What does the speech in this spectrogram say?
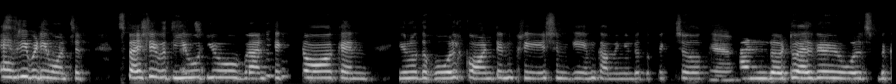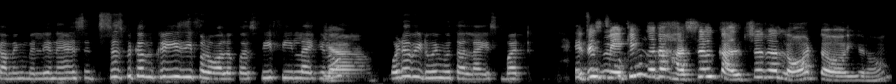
Everybody wants it, especially with YouTube and TikTok and you know the whole content creation game coming into the picture. Yeah. and uh, 12 year olds becoming millionaires. It's just become crazy for all of us. We feel like you know what are we doing with our lives? But it is making the hustle culture a lot uh, you know.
